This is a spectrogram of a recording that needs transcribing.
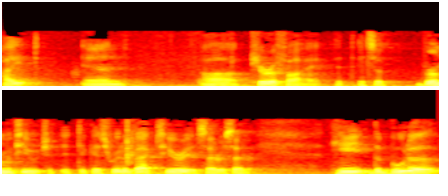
tight and uh, purify. It, it's a vermifuge. It, it, gets rid of bacteria, etc., etc. He, the Buddha,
